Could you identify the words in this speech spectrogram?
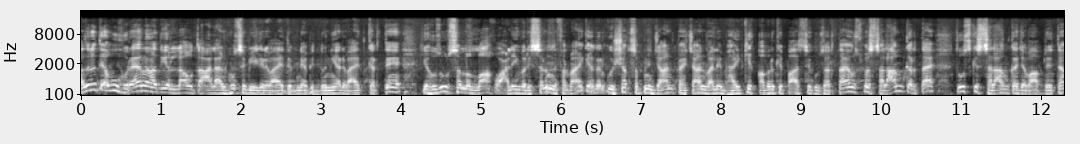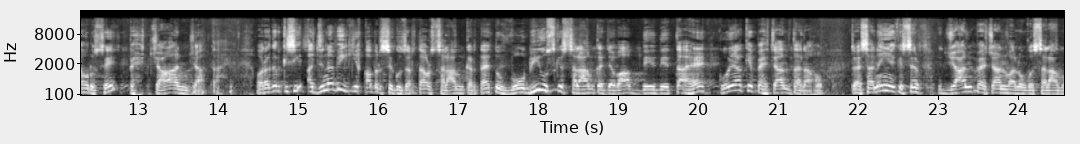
حضرت ابو حریر رضی اللہ تعالیٰ عنہ سے بھی ایک روایت ابن ابی دنیا روایت کرتے ہیں کہ حضور صلی اللہ علیہ وسلم نے فرمایا کہ اگر کوئی شخص اپنی جان پہچان والے بھائی کی قبر کے پاس سے گزرتا ہے اور اس پر سلام کرتا ہے تو اس کے سلام کا جواب دیتا ہے اور اسے پہچان جاتا ہے۔ اور اگر کسی اجنبی کی قبر سے گزرتا ہے اور سلام کرتا ہے تو وہ بھی اس کے سلام کا جواب دے دیتا ہے۔ گویا کہ پہچانتا نہ ہو۔ تو ایسا نہیں ہے کہ صرف جان پہچان والوں کو سلام ہو۔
